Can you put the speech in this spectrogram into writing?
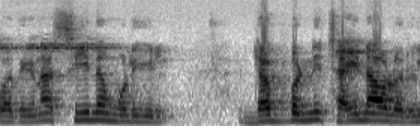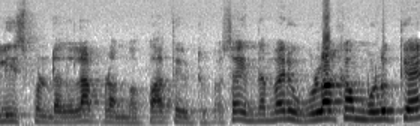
பார்த்தீங்கன்னா சீன மொழியில் டப் பண்ணி சைனாவில் ரிலீஸ் பண்ணுறதெல்லாம் இப்போ நம்ம பார்த்துக்கிட்டு இருக்கோம். ஸோ இந்த மாதிரி உலகம் முழுக்க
